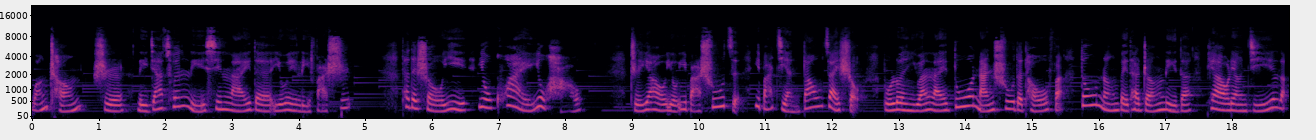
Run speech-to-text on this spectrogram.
王成是李家村里新来的一位理发师，他的手艺又快又好。只要有一把梳子、一把剪刀在手，不论原来多难梳的头发，都能被他整理的漂亮极了。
